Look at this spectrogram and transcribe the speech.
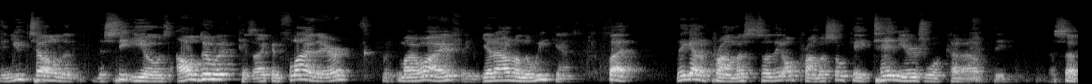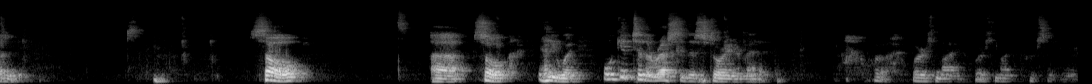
And you tell the, the CEOs, I'll do it because I can fly there with my wife and get out on the weekends. But they got a promise, so they all promise, okay, 10 years we'll cut out the, the subsidy. So, uh, so anyway, we'll get to the rest of this story in a minute. Where's my, where's my person here?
